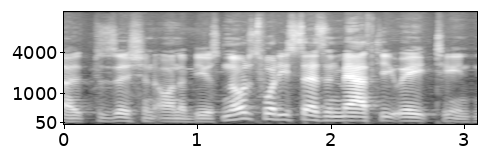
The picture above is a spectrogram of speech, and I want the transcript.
uh, position on abuse. Notice what he says in Matthew 18.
